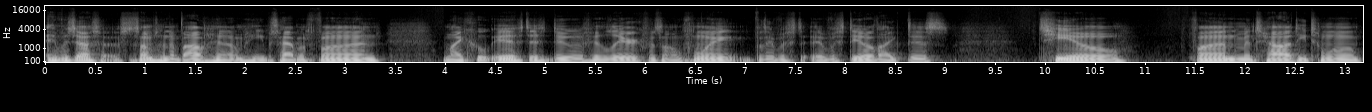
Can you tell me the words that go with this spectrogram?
it was just a, something about him. He was having fun. I'm like, who is this dude? His lyric was on point, but it was it was still like this chill, fun mentality to him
